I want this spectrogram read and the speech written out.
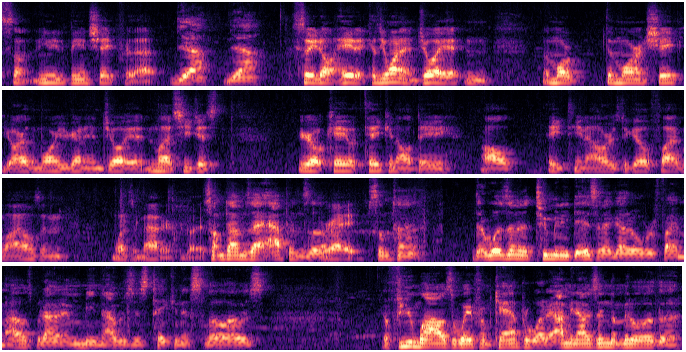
something you need to be in shape for that, yeah, yeah, so you don't hate it because you want to enjoy it, and the more the more in shape you are, the more you're going to enjoy it. Unless you just you're okay with taking all day, all 18 hours to go five miles, and what does it matter? But sometimes that happens though. right, Sometimes there wasn't a, too many days that I got over five miles, but I, I mean, I was just taking it slow. I was a few miles away from camp or whatever. I mean, I was in the middle of the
